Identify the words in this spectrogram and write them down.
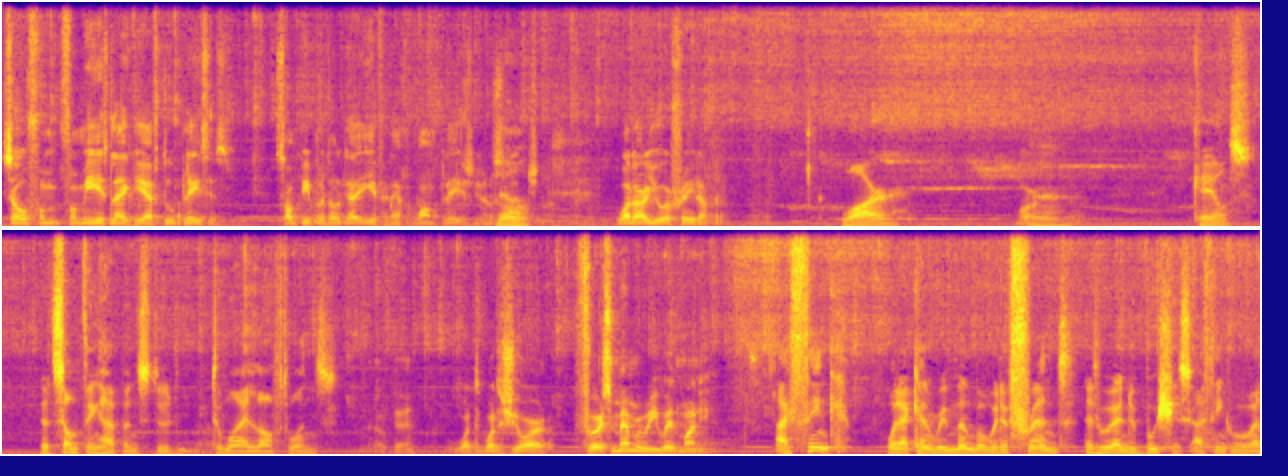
So for, for me, it's like you have two places. Some people don't even have one place, you know. No. it's- What are you afraid of? War, Or chaos. That something happens to to my loved ones. okay. What what is your first memory with money? I think what I can remember with a friend that we were in the bushes. I think we were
